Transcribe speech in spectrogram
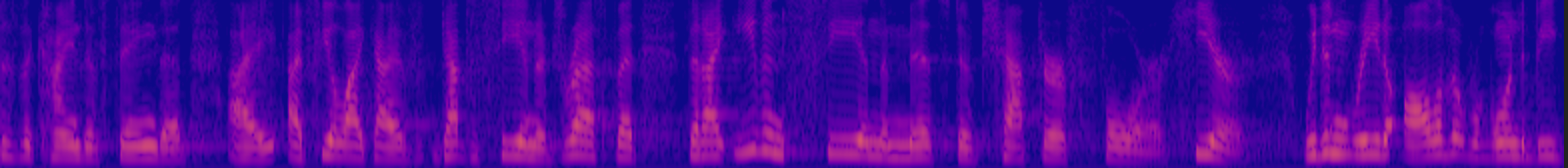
is the kind of thing that I, I feel like I've got to see and address, but that I even see in the midst of chapter four here we didn't read all of it. We're going to be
